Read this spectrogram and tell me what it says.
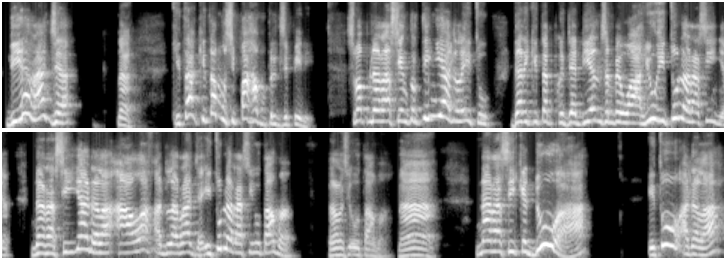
dia raja. Nah, kita kita mesti paham prinsip ini. Sebab narasi yang tertinggi adalah itu. Dari kitab kejadian sampai wahyu itu narasinya. Narasinya adalah Allah adalah raja. Itu narasi utama. Narasi utama. Nah, narasi kedua itu adalah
